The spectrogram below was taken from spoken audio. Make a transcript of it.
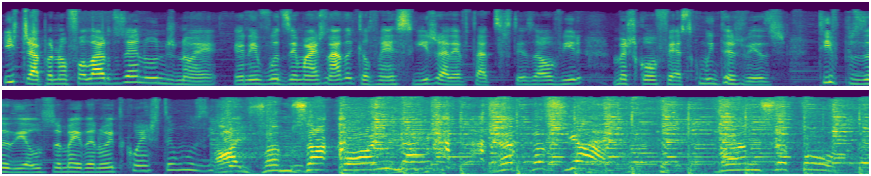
Isto já para não falar do Zé Nunes, não é? Eu nem vou dizer mais nada, que ele vem a seguir, já deve estar de certeza a ouvir, mas confesso que muitas vezes tive pesadelos à meia da noite com esta música. Ai, vamos à coina, na passeada, vamos a porra.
